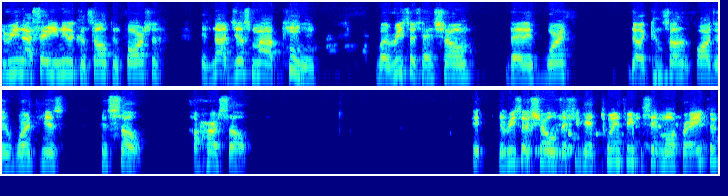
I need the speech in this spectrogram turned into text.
The reason I say you need a consultant forester is not just my opinion, but research has shown that it's worth, the consultant forester is worth his, his soul or her soul. It, the research shows that you get 23% more per acre,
